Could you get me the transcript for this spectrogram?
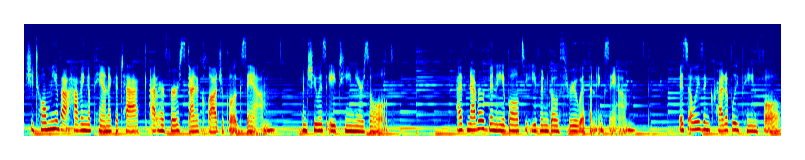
She told me about having a panic attack at her first gynecological exam when she was 18 years old. I've never been able to even go through with an exam. It's always incredibly painful,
